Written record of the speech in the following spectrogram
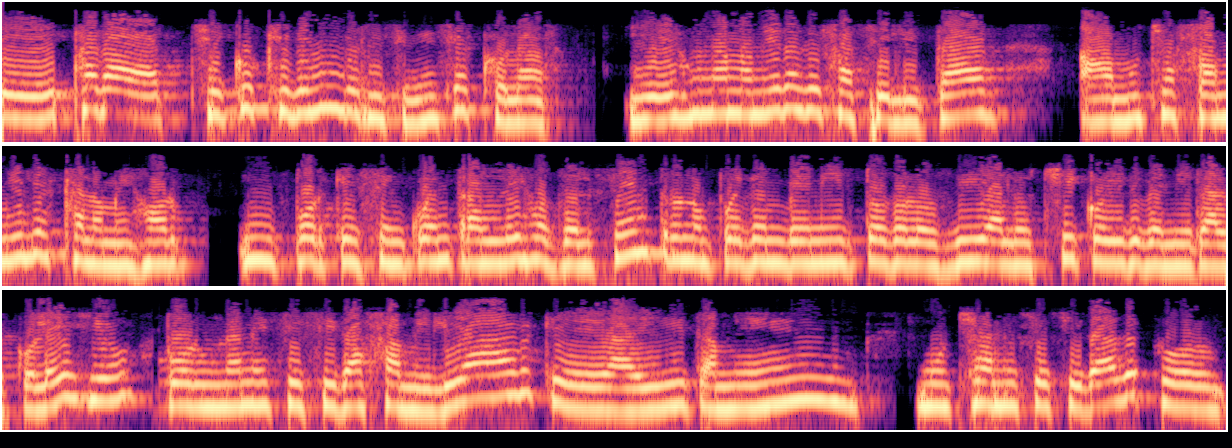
que es para chicos que vienen de residencia escolar. Y es una manera de facilitar a muchas familias que a lo mejor mm, porque se encuentran lejos del centro, no pueden venir todos los días los chicos y venir al colegio por una necesidad familiar, que hay también muchas necesidades por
